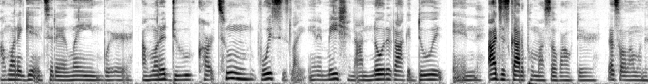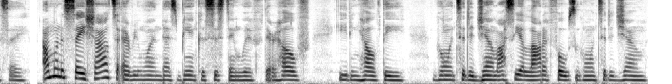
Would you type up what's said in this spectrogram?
I want to get into that lane where I want to do cartoon voices like animation. I know that I could do it. And I just got to put myself out there. That's all I want to say. I'm going to say shout out to everyone that's being consistent with their health, eating healthy, going to the gym. I see a lot of folks going to the gym.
